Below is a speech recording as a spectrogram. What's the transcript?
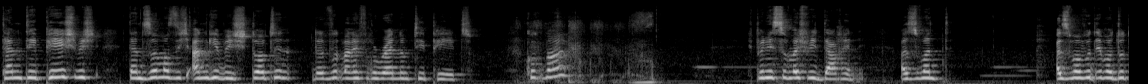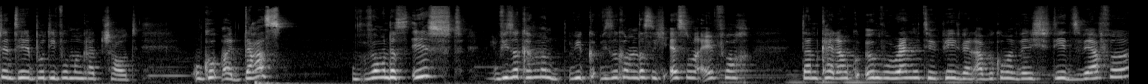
dann TP ich mich, dann soll man sich angeblich dorthin, dann wird man einfach random TP't. Guck mal. Ich bin jetzt zum Beispiel dahin. Also man, also man wird immer dorthin teleportiert, wo man gerade schaut. Und guck mal, das, wenn man das isst, wieso kann man, wie, wieso kann man das nicht essen und einfach dann kann auch irgendwo random TP werden. Aber guck mal, wenn ich die jetzt werfe.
